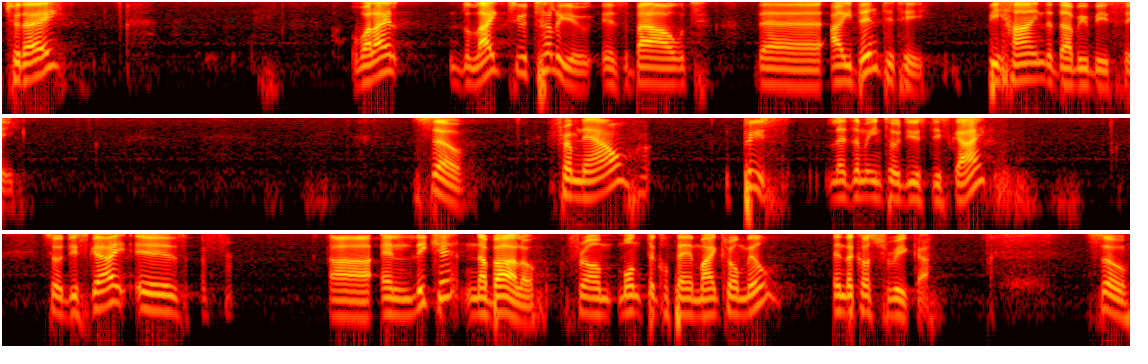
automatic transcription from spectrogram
today, what I like to tell you is about the identity behind the WBC. So, from now, please let me introduce this guy. So, this guy is uh, Enrique Navarro from Monte Copey Micro Mill in the Costa Rica. So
